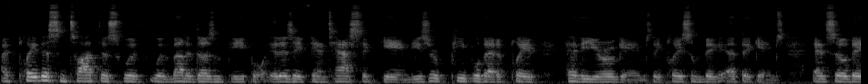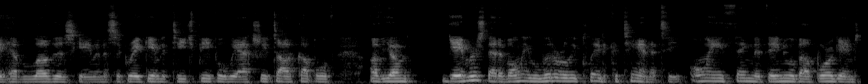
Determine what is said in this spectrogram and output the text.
I've played this and taught this with, with about a dozen people. It is a fantastic game. These are people that have played heavy Euro games. They play some big epic games. And so they have loved this game. And it's a great game to teach people. We actually taught a couple of, of young gamers that have only literally played Catan. It's the only thing that they knew about board games.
